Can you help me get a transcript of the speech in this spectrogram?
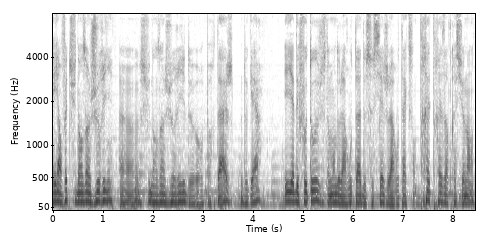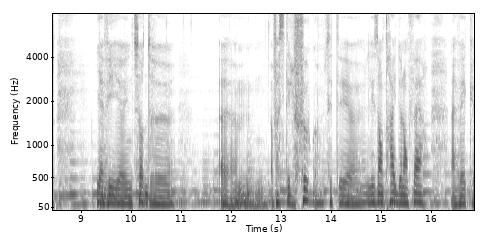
Et en fait, je suis dans un jury, euh, je suis dans un jury de reportage de guerre. Et il y a des photos justement de la Ruta, de ce siège de la Ruta, qui sont très très impressionnantes. Il y avait une sorte de, enfin, c'était le feu, quoi. C'était les entrailles de l'enfer, avec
